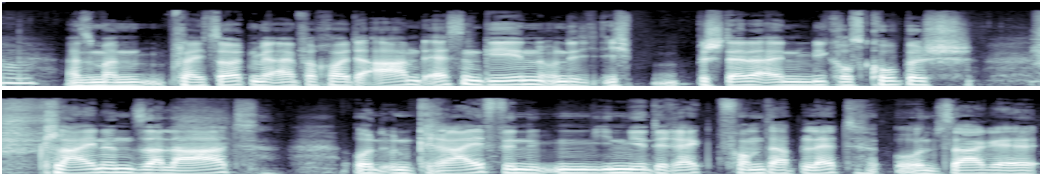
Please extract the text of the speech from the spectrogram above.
machen. Also man, vielleicht sollten wir einfach heute Abend essen gehen und ich, ich bestelle einen mikroskopisch kleinen Salat und, und greife ihn, ihn mir direkt vom Tablett und sage,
